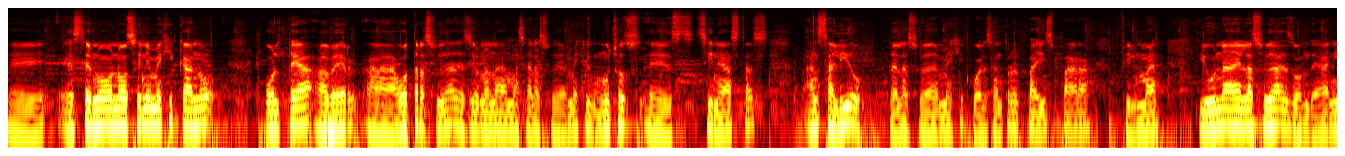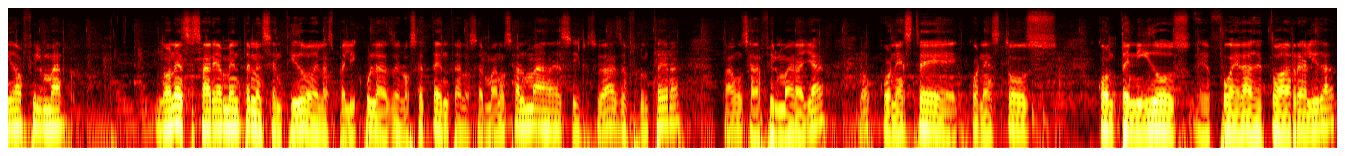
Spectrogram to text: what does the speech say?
este nuevo, nuevo cine mexicano voltea a ver a otras ciudades y no nada más a la Ciudad de México. Muchos eh, cineastas han salido de la Ciudad de México, del centro del país, para filmar. Y una de las ciudades donde han ido a filmar no necesariamente en el sentido de las películas de los 70, los hermanos Almada, es decir, ciudades de frontera, vamos a filmar allá, ¿no? Con este, con estos contenidos eh, fuera de toda realidad,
